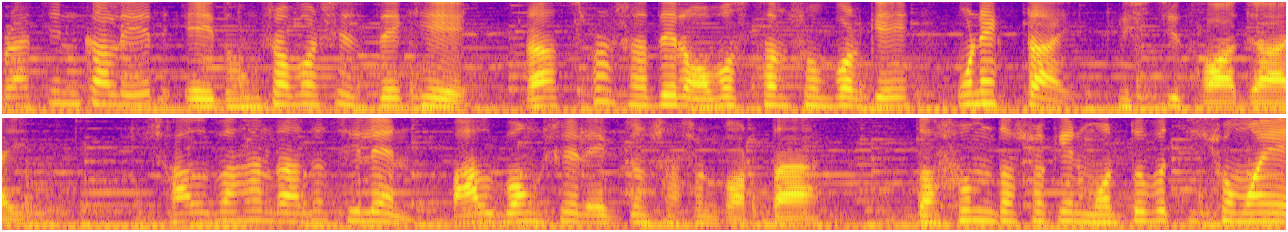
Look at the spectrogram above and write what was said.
প্রাচীনকালের এই ধ্বংসাবশেষ দেখে রাজপ্রাসাদের অবস্থান সম্পর্কে অনেকটাই নিশ্চিত হওয়া যায়। শালবাহান রাজা ছিলেন পাল বংশের একজন শাসনকর্তা। দশম দশকের মধ্যবর্তী সময়ে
